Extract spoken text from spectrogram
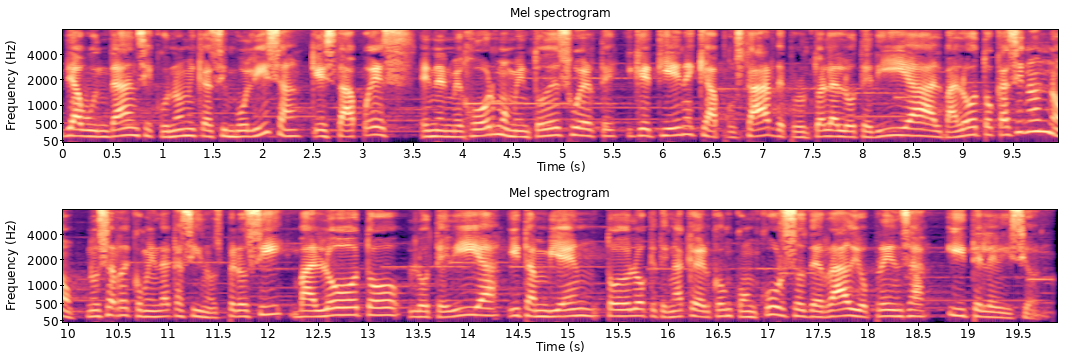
de abundancia económica, simboliza que está pues en el mejor momento de suerte y que tiene que apostar de pronto a la lotería, al baloto, casinos no, no se recomienda casinos, pero sí baloto, lotería y también todo lo que tenga que ver con concursos de radio, prensa y televisión.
